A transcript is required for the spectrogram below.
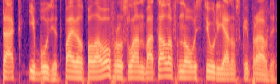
так и будет. Павел Половов, Руслан Баталов, Новости Ульяновской правды.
